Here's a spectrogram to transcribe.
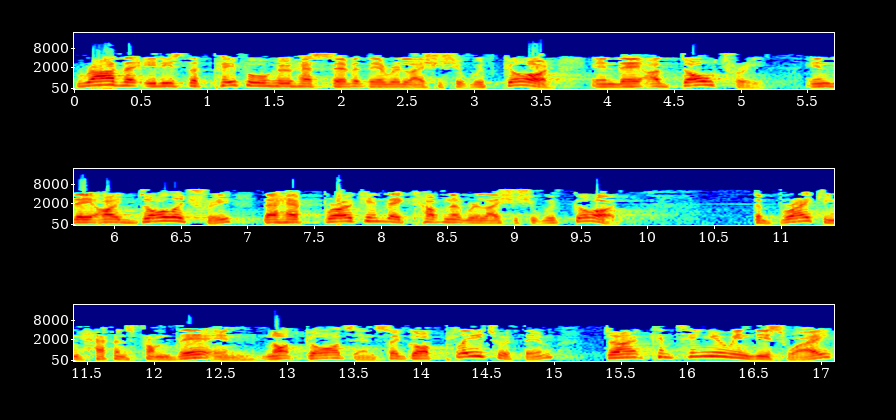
Rather, it is the people who have severed their relationship with God in their adultery. In their idolatry, they have broken their covenant relationship with God. The breaking happens from their end, not God's end. So God pleads with them, don't continue in this way.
